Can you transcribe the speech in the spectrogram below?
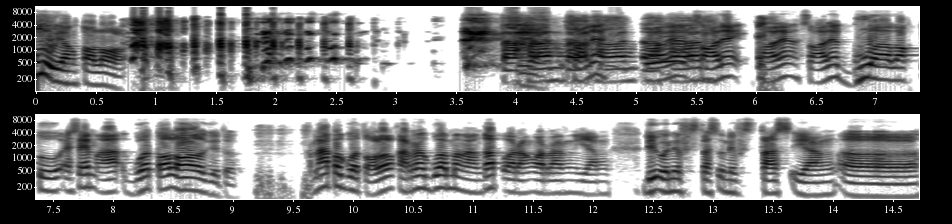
lu yang tolol. tahan, iya. soalnya, tahan, soalnya, tahan. soalnya, soalnya, soalnya, gua waktu SMA, gua tolol gitu. Kenapa gua tolol? Karena gua menganggap orang-orang yang di universitas-universitas yang uh,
